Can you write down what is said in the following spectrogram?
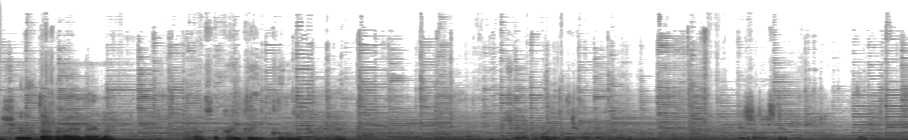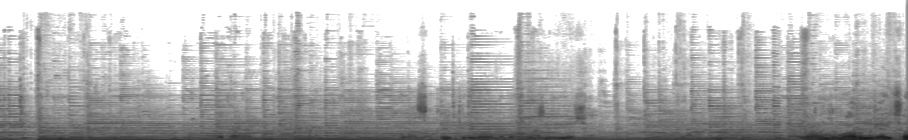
असे दगडायला आहे ना असं काही काही करून ठेवलेलं आहे. राऊंड मारून घ्यायचा.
